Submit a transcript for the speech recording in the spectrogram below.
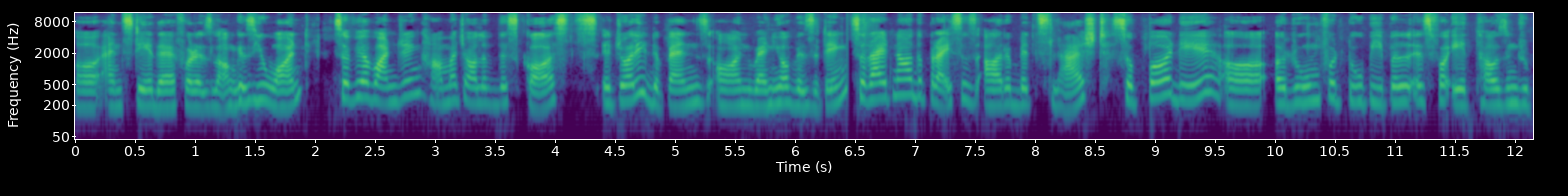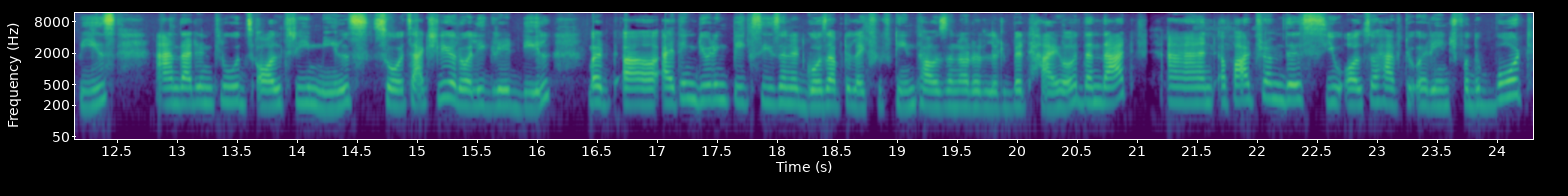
uh, and stay there for as long as you want. So, if you're wondering how much all of this costs, it really depends on when you're visiting. So, right now the prices are a bit slashed. So, per day, uh, a room for two people is for 8,000 rupees, and that includes all three meals. So, it's actually a really great deal. But uh, I think during peak season, it goes up to like 15,000 or a little bit higher than that. And apart from this, you also have to arrange for the boat.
